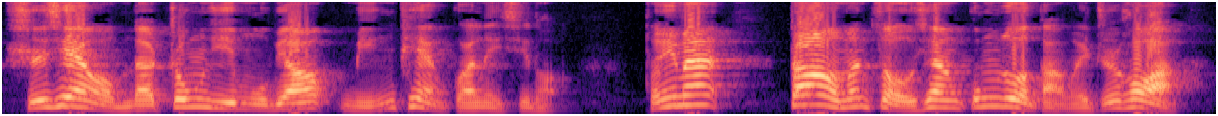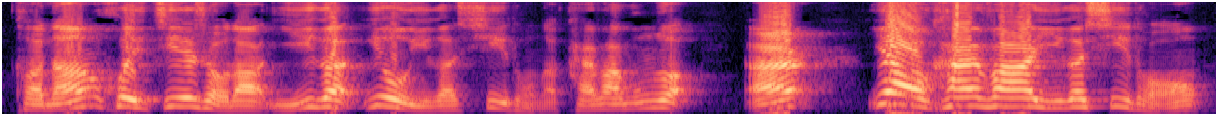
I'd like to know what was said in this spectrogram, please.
实现我们的终极目标——名片管理系统。同学们，当我们走向工作岗位之后啊，可能会接手到一个又一个系统的开发工作，而要开发一个系统，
